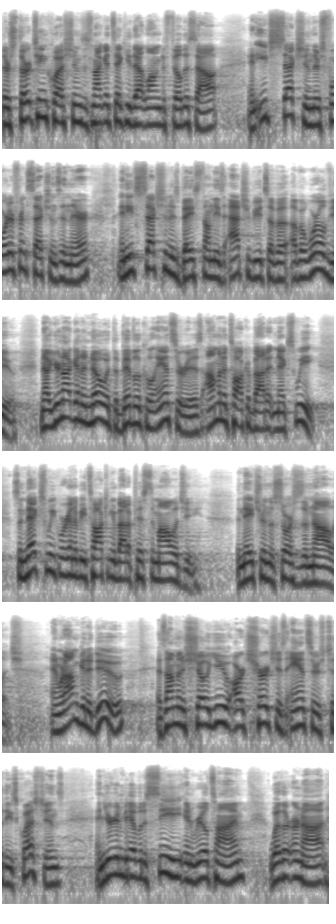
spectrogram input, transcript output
There's 13 questions. It's not going to take you that long to fill this out. And each section, there's four different sections in there, and each section is based on these attributes of a, of a worldview. Now, you're not going to know what the biblical answer is. I'm going to talk about it next week. So, next week, we're going to be talking about epistemology, the nature and the sources of knowledge. And what I'm going to do is I'm going to show you our church's answers to these questions, and you're going to be able to see in real time whether or not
